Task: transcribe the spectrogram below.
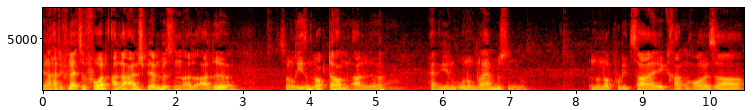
ja, hatte vielleicht sofort alle einsperren müssen, also alle, so ein riesen Lockdown und alle hätten in ihren Wohnungen bleiben müssen. Nur noch Polizei, Krankenhäuser,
